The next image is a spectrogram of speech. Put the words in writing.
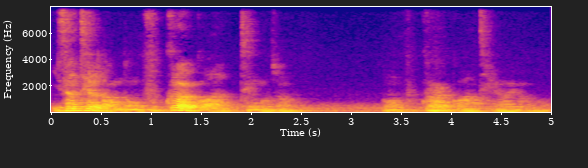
이 상태로 나오면 너무 부끄러울 것 같은 거죠 너무 부끄러울 것 같아요 이러고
